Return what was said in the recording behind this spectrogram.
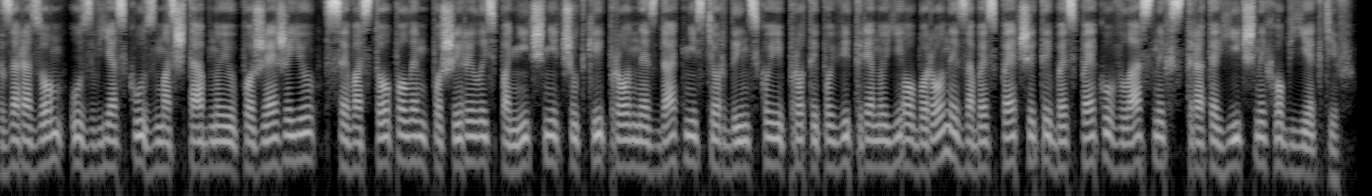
Заразом, у зв'язку з масштабною пожежею, Севастополем поширились панічні чутки про нездатність ординської протиповітряної оборони забезпечити безпеку власних стратегічних об'єктів.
